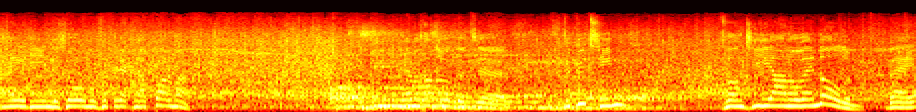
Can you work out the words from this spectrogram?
Sané die in de zomer vertrekt naar Parma. En we gaan ook het uh, debuut zien van Giuliano Wijnaldum bij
